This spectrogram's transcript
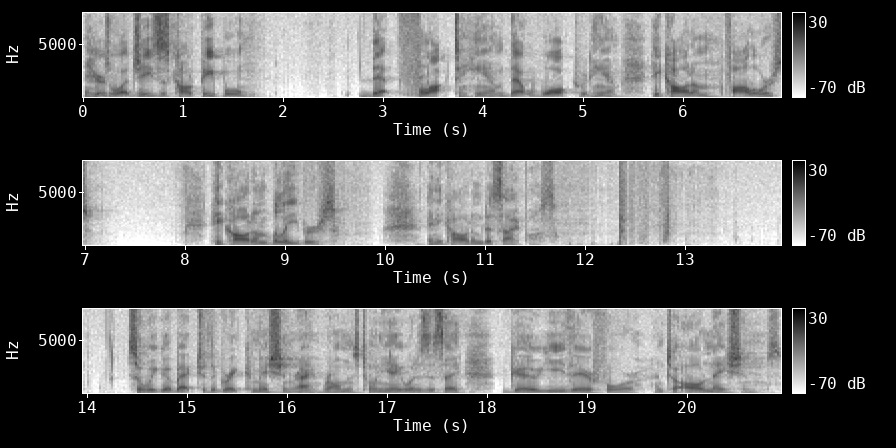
And here's what Jesus called people that flocked to him, that walked with him. He called them followers, he called them believers, and he called them disciples. So we go back to the Great Commission, right? Romans 28, what does it say? Go ye therefore unto all nations,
